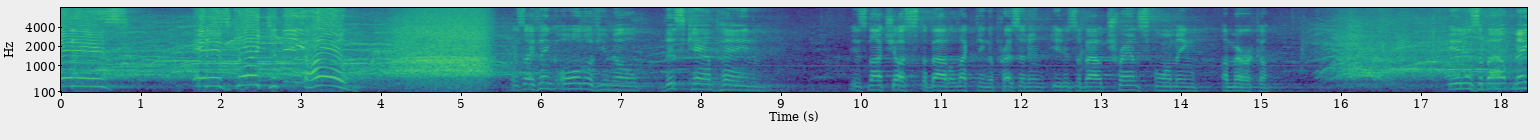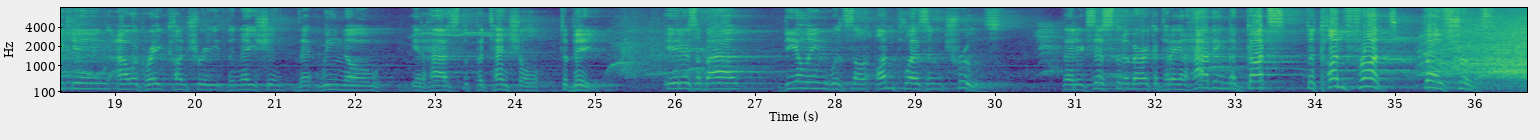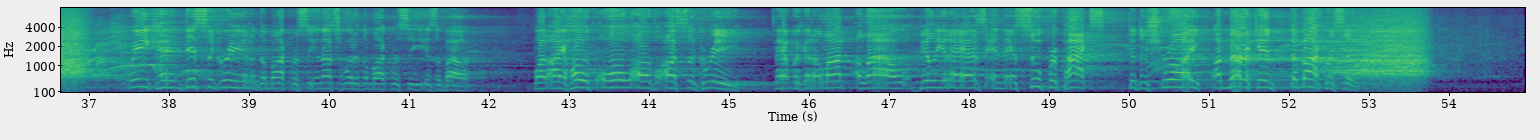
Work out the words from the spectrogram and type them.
It is, it is good to be home. As I think all of you know, this campaign is not just about electing a president, it is about transforming America. It is about making our great country the nation that we know it has the potential to be. It is about dealing with some unpleasant truths that exist in America today and having the guts to confront those truths. We can disagree in a democracy, and that's what a democracy is about. But I hope all of us agree that we're going to not allow billionaires and their super PACs to destroy American democracy.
